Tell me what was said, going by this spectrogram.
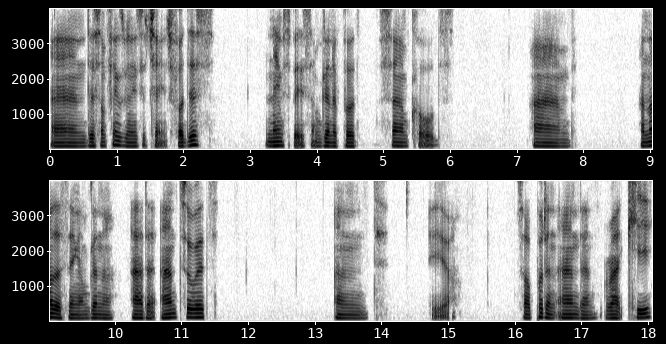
and there's some things we need to change. For this namespace, I'm gonna put Sam codes, and another thing, I'm gonna add an and to it, and yeah. So I'll put an and and write key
